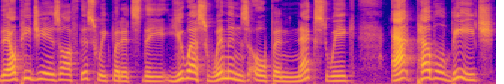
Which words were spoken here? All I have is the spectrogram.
the LPGA is off this week, but it's the U.S. Women's Open next week at Pebble Beach.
